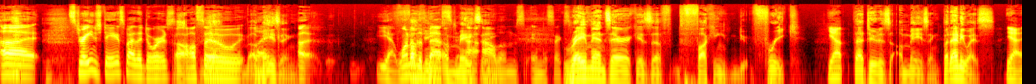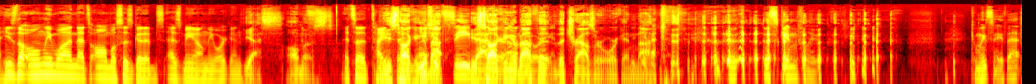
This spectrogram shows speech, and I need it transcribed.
Uh, Strange Days by the Doors. Oh, also yeah. like, Amazing. uh, yeah, one of the best amazing. albums in the '60s. Ray Manzarek is a f- fucking freak. Yep. That dude is amazing. But anyways, Yeah, he's the only one that's almost as good as, as me on the organ. yes, almost. It's a tight. he's thing. talking You about see he's talking on the about the, the trouser organ, not the skin flute. Can we say that?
